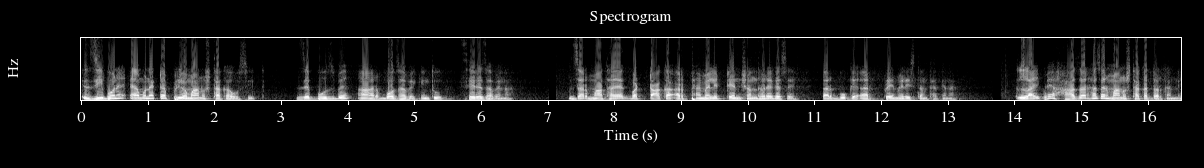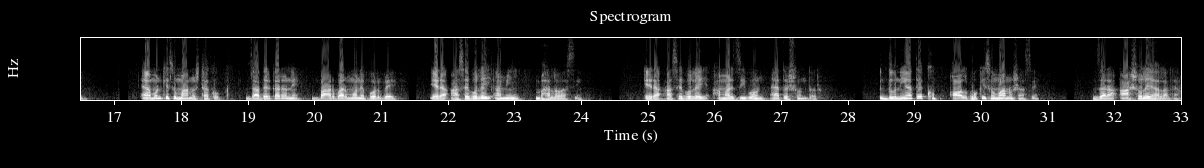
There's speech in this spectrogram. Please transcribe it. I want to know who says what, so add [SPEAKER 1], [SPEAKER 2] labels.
[SPEAKER 1] জীবনে এমন একটা প্রিয় মানুষ থাকা উচিত যে বুঝবে আর বোঝাবে, কিন্তু ছেড়ে যাবে না। যার মাথায় একবার টাকা আর ফ্যামিলির টেনশন ধরে গেছে, তার বুকে আর প্রেমের স্থান থাকে না। লাইফে হাজার হাজার মানুষ থাকার দরকার নেই। এমন কিছু মানুষ থাকুক যাদের কারণে বারবার মনে পড়বে, এরা আছে বলেই আমি ভালো আছি। এরা আছে বলেই আমার জীবন এত সুন্দর। দুনিয়াতে খুব অল্প কিছু মানুষ আছে, যারা আসলেই আলাদা।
